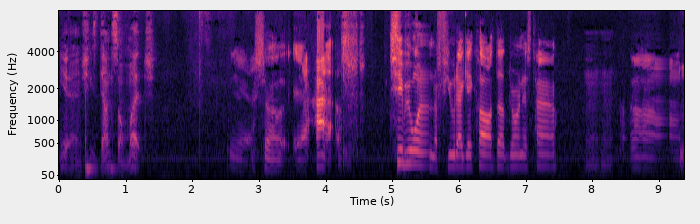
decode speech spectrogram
yeah, and she's done so much. Yeah, so yeah, I, she'd be one of the few that get called up during this time. Mm-hmm. Um,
